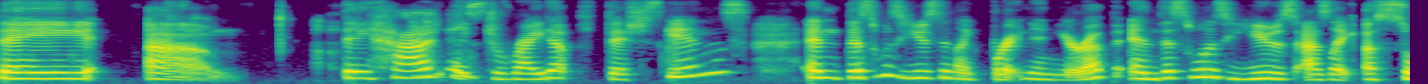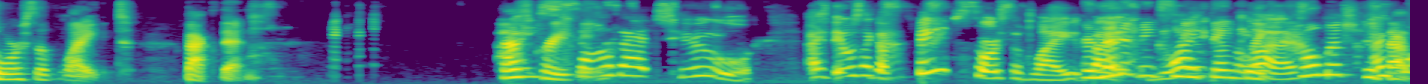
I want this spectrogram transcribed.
they um, they had like dried up fish skins, and this was used in like Britain and Europe, and this was used as like a source of light back then. That's I crazy. I saw that too. I, it was like a faint source of light, and then it makes me think like, how much did I that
